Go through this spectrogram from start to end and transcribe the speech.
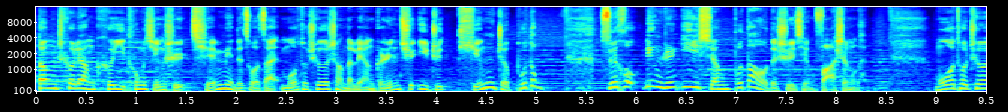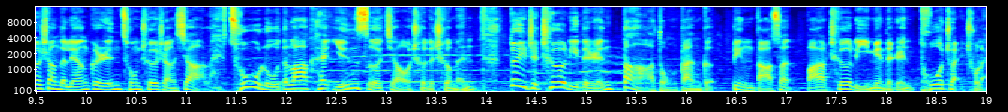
当车辆可以通行时，前面的坐在摩托车上的两个人却一直停着不动。随后，令人意想不到的事情发生了。摩托车上的两个人从车上下来，粗鲁地拉开银色轿车的车门，对着车里的人大动干戈，并打算把车里面的人拖拽出来。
